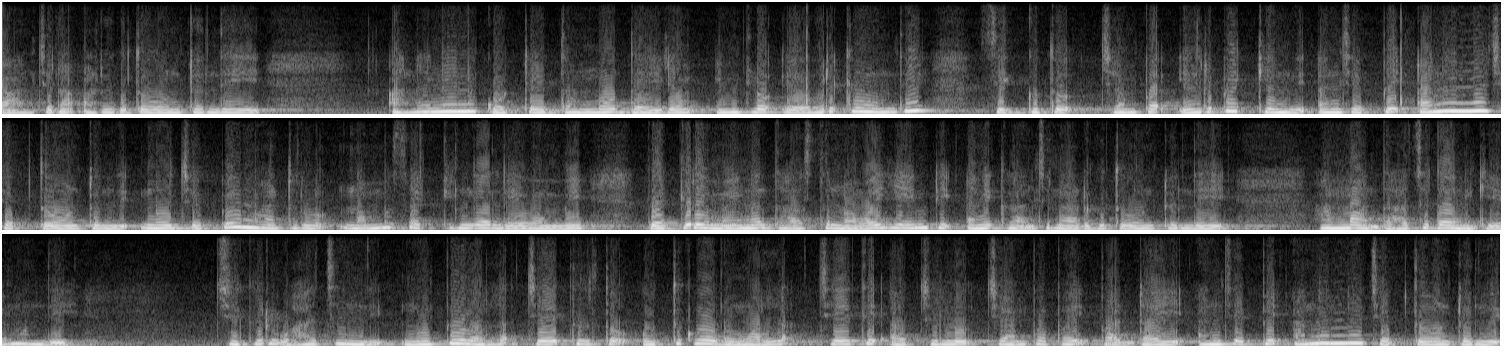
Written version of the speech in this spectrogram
కాంచన అడుగుతూ ఉంటుంది. అనన్యను కొట్టే దమ్ము ధైర్యం ఇంట్లో ఎవరికి ఉంది? సిగ్గుతో చెంప ఎరిపెక్కింది అని చెప్పి అనన్య చెప్తూ ఉంటుంది. నువ్వు చెప్పే మాటలు నమ్మశక్యంగా లేవమ్మి. దగ్గర ఏమైనా దాస్తున్నావా ఏంటి అని కాంచన అడుగుతూ ఉంటుంది. అమ్మ దాచడానికి ఏముంది చిగురు వాచింది. నొప్పి వల్ల చేతులతో ఒత్తుకోవడం వల్ల చేతి అచ్చులు చెంపపై పడ్డాయి అని చెప్పి అనన్య చెప్తూ ఉంటుంది.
